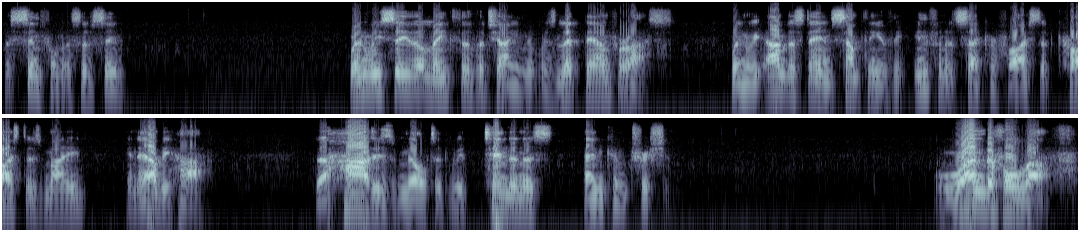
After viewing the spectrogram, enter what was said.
the sinfulness of sin. When we see the length of the chain that was let down for us, when we understand something of the infinite sacrifice that Christ has made in our behalf, the heart is melted with tenderness and contrition. Wonderful love.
